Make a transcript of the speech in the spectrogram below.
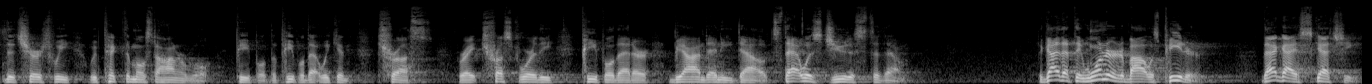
the church, we, we pick the most honorable people, the people that we can trust, right? Trustworthy people that are beyond any doubts. That was Judas to them. The guy that they wondered about was Peter. That guy's sketchy.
